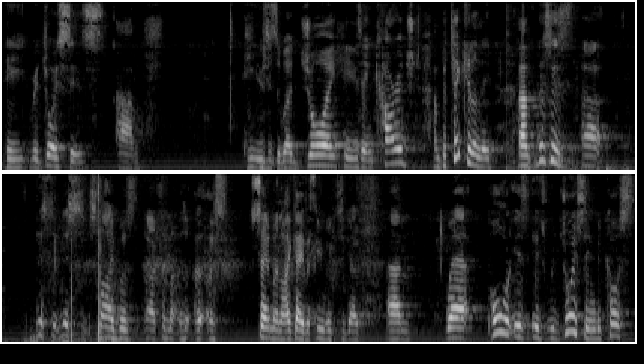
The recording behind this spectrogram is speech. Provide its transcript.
he rejoices. Um, he uses the word joy. He's encouraged, and particularly, um, this is uh, this this slide was uh, from a, a, a, sermon I gave a few weeks ago, um, where Paul is is rejoicing because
